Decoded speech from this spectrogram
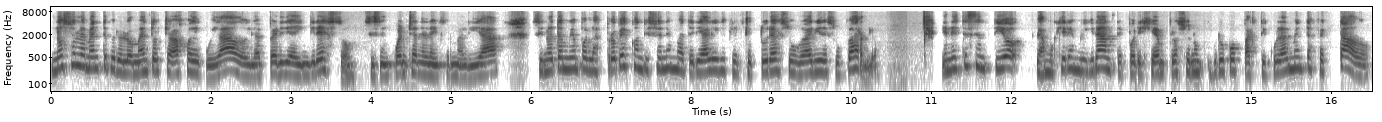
No solamente por el aumento del trabajo de cuidado y la pérdida de ingresos, si se encuentran en la informalidad, sino también por las propias condiciones materiales y infraestructura de su hogar y de sus barrios. En este sentido, las mujeres migrantes, por ejemplo, son un grupo particularmente afectado.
